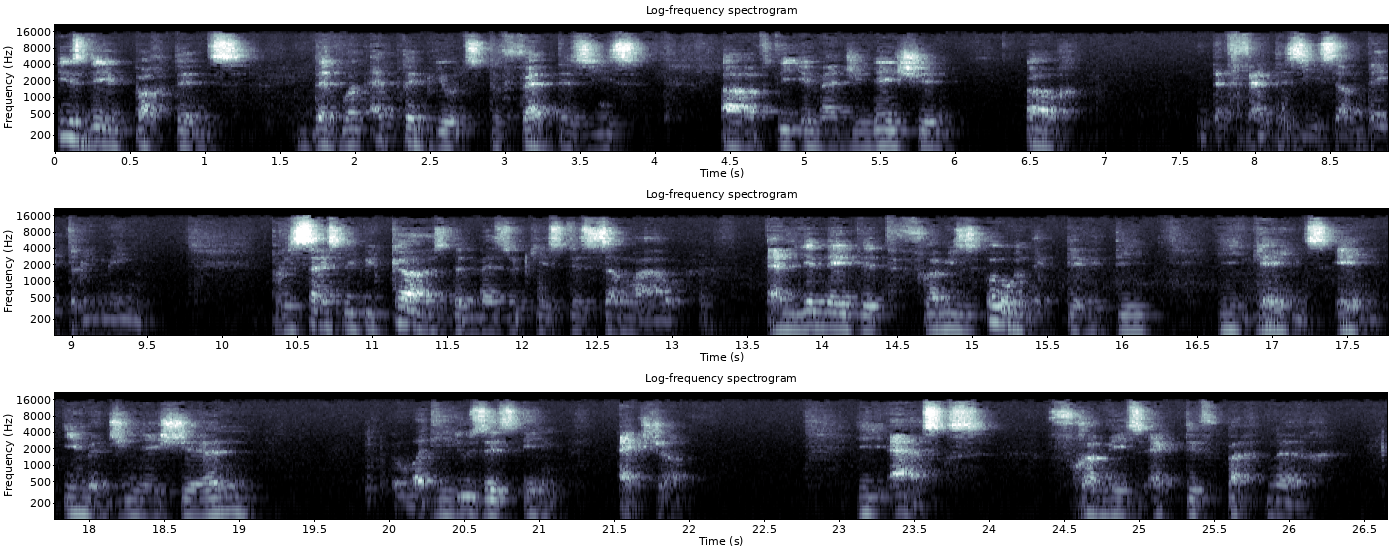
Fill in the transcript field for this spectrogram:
is the importance that one attributes to fantasies of the imagination or the fantasies of daydreaming, precisely because the masochist is somehow alienated from his own activity, he gains in imagination what he loses in action. He asks from his active partner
